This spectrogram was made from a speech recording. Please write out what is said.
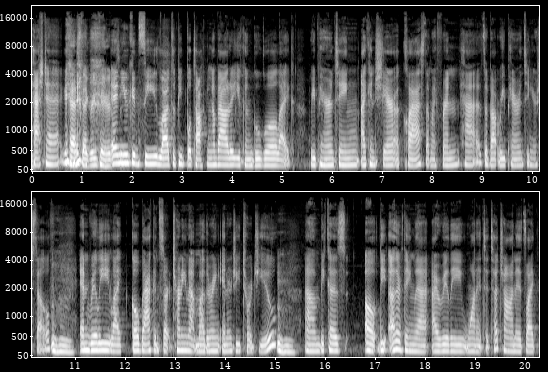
hashtag Mm-hmm. Hashtag reparenting. and you can see lots of people talking about it. You can Google like reparenting. I can share a class that my friend has about reparenting yourself Mm-hmm. and really like go back and start turning that mothering energy towards you. Mm-hmm. Um, because oh, the other thing that I really wanted to touch on is like,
